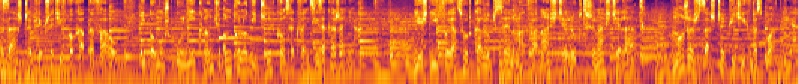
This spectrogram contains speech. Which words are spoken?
Zaszczep przeciwko HPV i pomóż uniknąć onkologicznych konsekwencji zakażenia. Jeśli Twoja córka lub syn ma 12 lub 13 lat, możesz zaszczepić ich bezpłatnie.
